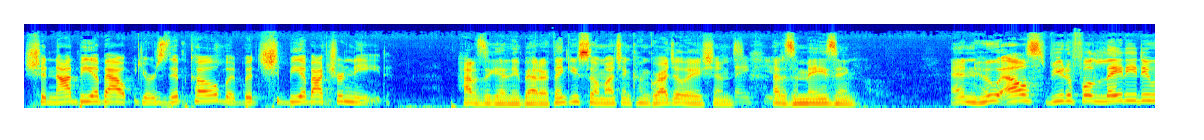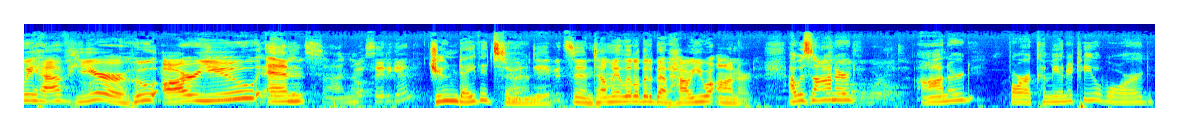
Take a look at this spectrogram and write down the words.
should not be about your zip code, but, but should be about your need. How does it get any better? Thank you so much and congratulations. Thank you. That is amazing. And who else, beautiful lady, do we have here? Who are you? And Davidson. oh, say it again. June Davidson. June Davidson. Tell me a little bit about how you were honored. I was honored honored for a community award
